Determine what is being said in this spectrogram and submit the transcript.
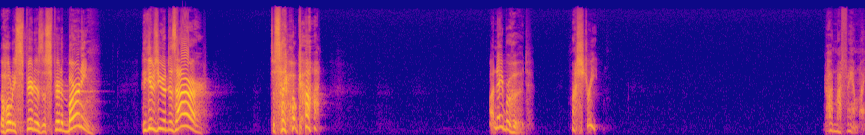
the Holy Spirit is the spirit of burning. He gives you a desire to say, Oh God, my neighborhood, my street, God, my family.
